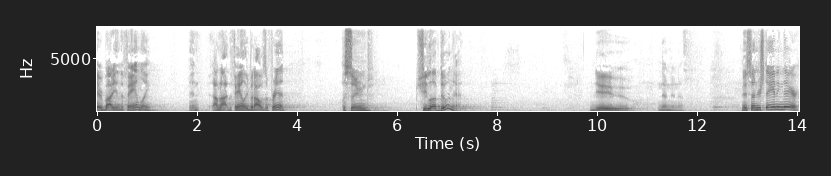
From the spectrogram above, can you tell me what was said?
everybody in the family, and I'm not in the family, but I was a friend, assumed she loved doing that. No, no, no, no. Misunderstanding there.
